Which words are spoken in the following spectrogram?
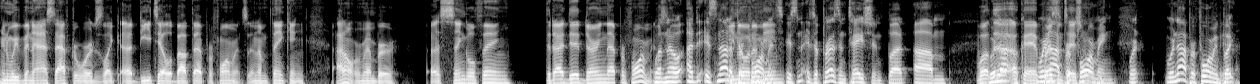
And we've been asked afterwards, like a detail about that performance. And I'm thinking, I don't remember a single thing that I did during that performance. Well, no, it's not You a what I performance. mean? It's, it's a presentation, but um, Well, we're the- not okay, a we're not would be- performing. We're we're not performing, but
